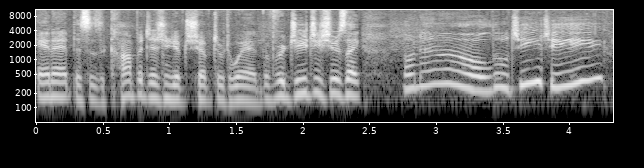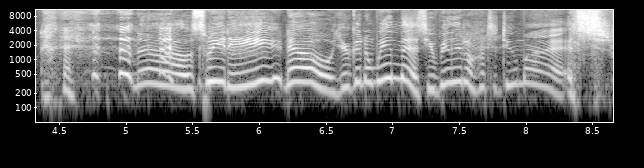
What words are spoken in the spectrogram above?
in it. This is a competition. You have to show up to win. But for Gigi, she was like, oh no, little Gigi. no, sweetie. No, you're going to win this. You really don't have to do much.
